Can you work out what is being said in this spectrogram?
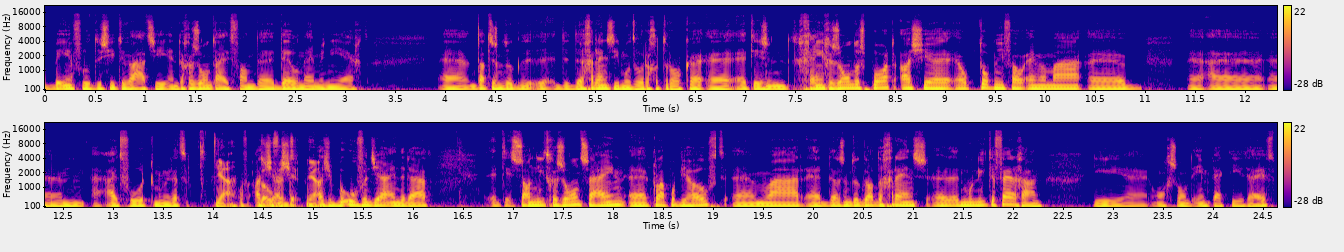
beïnvloedt de situatie en de gezondheid van de deelnemers niet echt. Dat is natuurlijk de, de, de grens die moet worden getrokken. Het is een, geen gezonde sport als je op topniveau MMA eh, eh, ehm, uitvoert, hoe noem je dat? Ja, Of als je, als, je, beoefend, ja. als je beoefent, ja, inderdaad. Het is, zal niet gezond zijn, eh, klap op je hoofd. maar eh, dat is natuurlijk wel de grens. Eh, het moet niet te ver gaan, die eh, ongezonde impact die het heeft.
